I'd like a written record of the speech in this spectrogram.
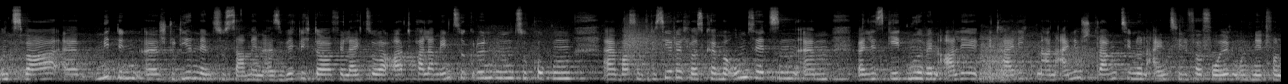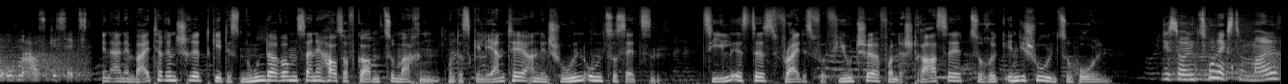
und zwar äh, mit den äh, Studierenden zusammen. Also wirklich da vielleicht so eine Art Parlament zu gründen, zu gucken, äh, was interessiert euch, was können wir umsetzen, ähm, weil es geht nur, wenn alle Beteiligten an einem Strang ziehen und ein Ziel verfolgen und nicht von oben aufgesetzt. In einem weiteren Schritt geht es nun darum, seine Hausaufgaben zu machen und das Gelernte an den Schulen umzusetzen. Ziel ist es, Fridays for Future von der Straße zurück in die Schulen zu holen. Die sollen zunächst einmal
